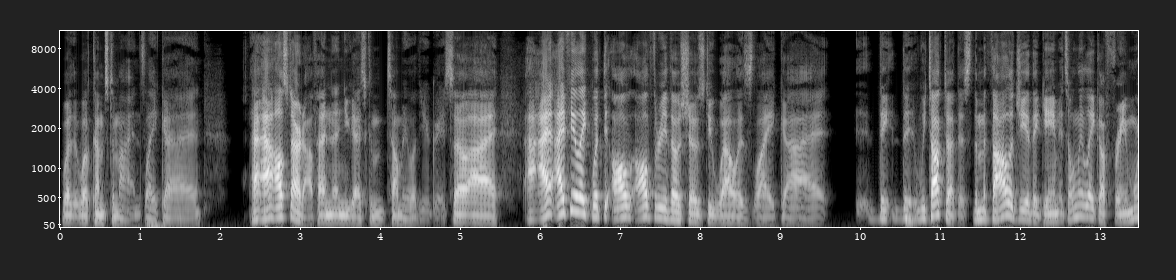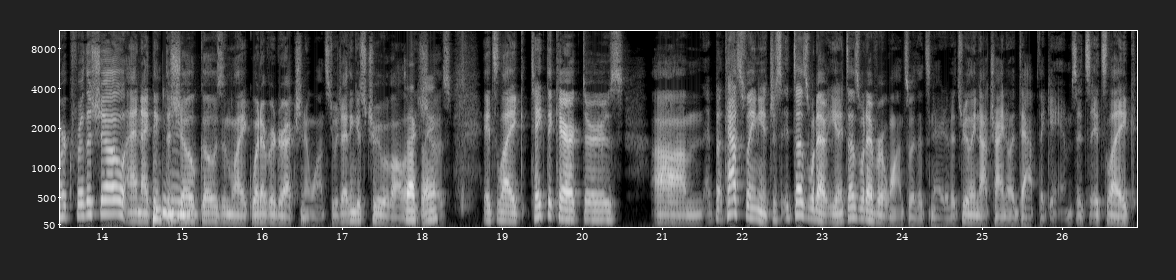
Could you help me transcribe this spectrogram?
What what comes to mind? Like, uh, I'll start off, and then you guys can tell me whether you agree. So, uh, I I feel like what the, all all three of those shows do well is like. Uh, the, the, we talked about this. The mythology of the game, it's only like a framework for the show, and I think the Mhm. show goes in like whatever direction it wants to, which I think is true of all Exactly. of these shows. It's like take the characters, um, but Castlevania just it does whatever you know, it does whatever it wants with its narrative. It's really not trying to adapt the games. It's it's like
